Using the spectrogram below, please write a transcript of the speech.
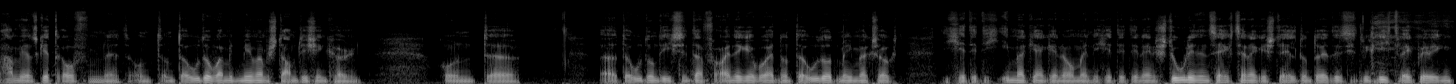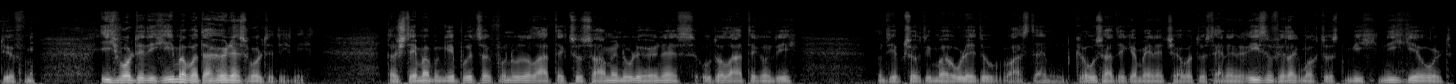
haben wir uns getroffen nicht? Und, und der Udo war mit mir am Stammtisch in Köln. Und äh, äh, der Udo und ich sind dann Freunde geworden und der Udo hat mir immer gesagt, ich hätte dich immer gern genommen, ich hätte dir einen Stuhl in den 16er gestellt und du hättest mich nicht wegbewegen dürfen. Ich wollte dich immer, aber der Hönes wollte dich nicht. Dann stehen wir beim Geburtstag von Udo Lattek zusammen, Uli Hönes, Udo Lattek und ich. Und ich habe gesagt immer, Uli, du warst ein großartiger Manager, aber du hast einen Riesenfehler gemacht, du hast mich nie geholt.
